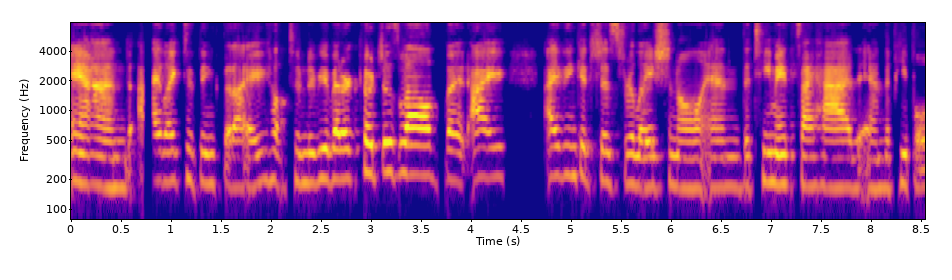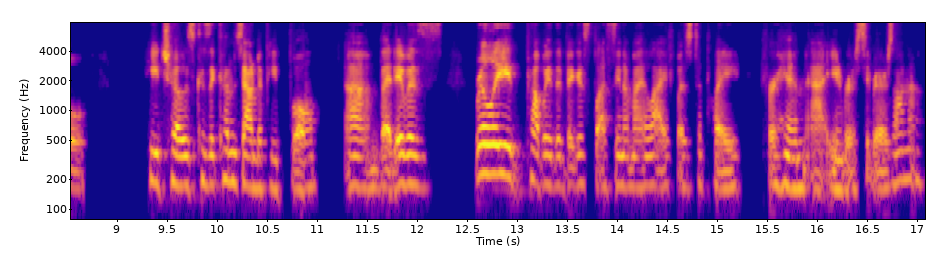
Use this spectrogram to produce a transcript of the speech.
and I like to think that I helped him to be a better coach as well, but I I think it's just relational and the teammates I had and the people he chose because it comes down to people. Um, but it was really probably the biggest blessing of my life was to play for him at University of Arizona.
